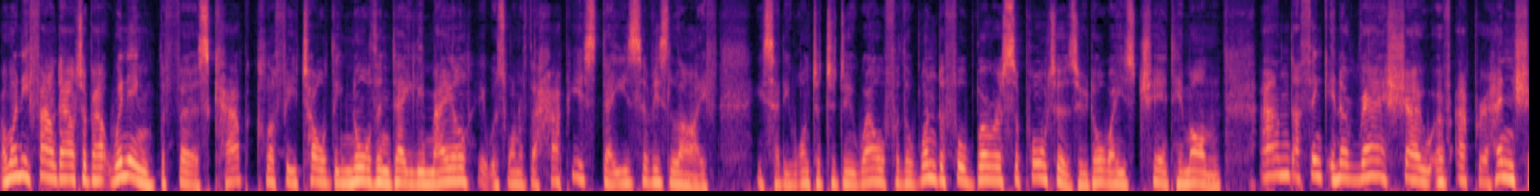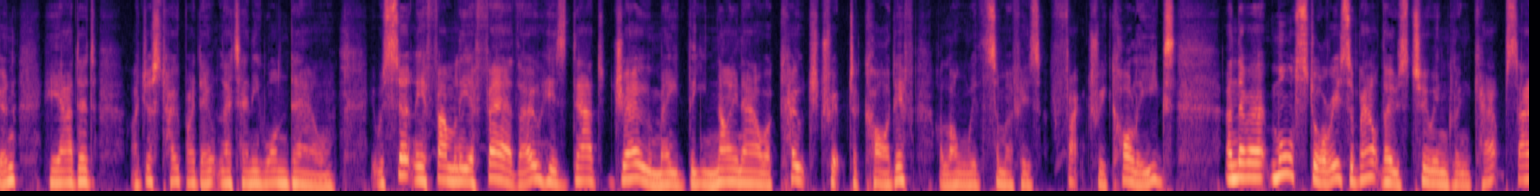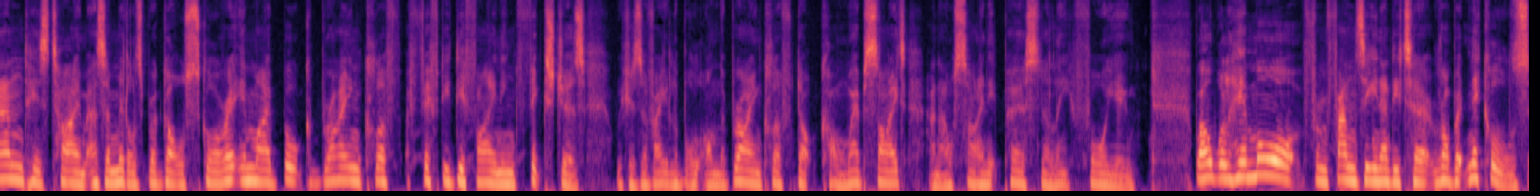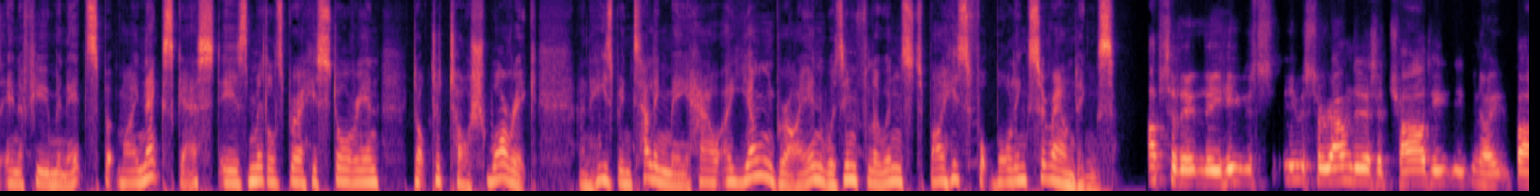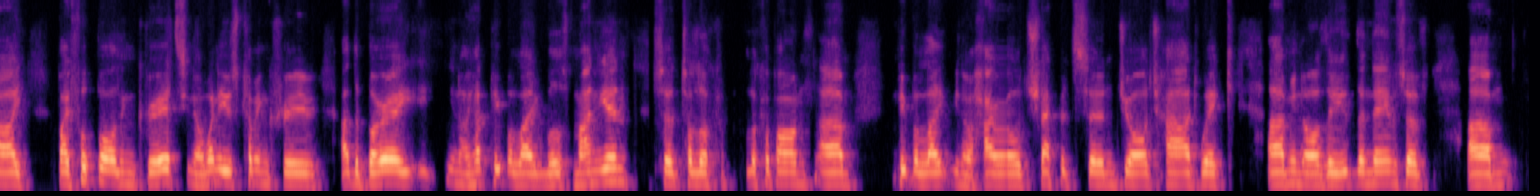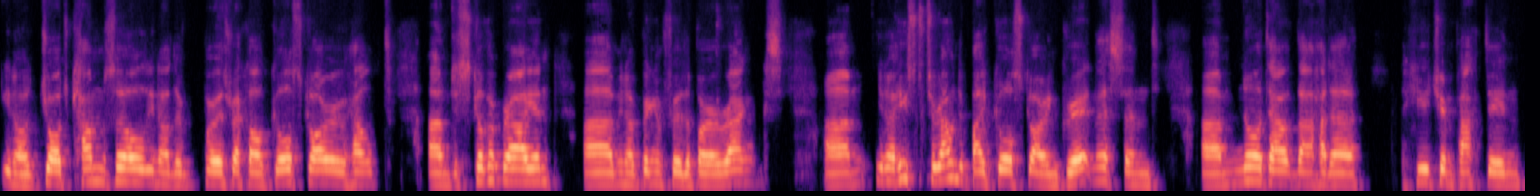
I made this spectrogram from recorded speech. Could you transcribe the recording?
And when he found out about winning the first cap, Cloughie told the Northern Daily Mail it was one of the happiest days of his life. He said he wanted to do well for the wonderful Borough supporters who'd always cheered him on. And I think in a rare show of apprehension, he added, I just hope I don't let anyone down. It was certainly a family affair, though. His dad, Joe, made the nine hour coach trip to Cardiff along with some of his factory colleagues. And there are more stories about those two England caps and his time as a Middlesbrough goal scorer in my book, Brian Clough 50 Defining Fixtures, which is available on the brianclough.com website, and I'll sign it personally for you. Well, we'll hear more from fanzine editor Robert Nichols in a few minutes, but my next guest is Middlesbrough historian Dr. Tosh Warwick, and he's been telling me how a young Brian was influenced by his footballing surroundings. Absolutely, he was he was surrounded as a child. He, you know, by by footballing greats. You know, when he was coming through at the Borough, you know, he had people like Wilf Mannion to to look look upon. Um, people like you know Harold Shepherdson, George Hardwick. Um, you know the the names of um, you know George Camsell. You know the Borough's record goal scorer who helped um, discover Brian. Um, you know, bring him through the Borough ranks. Um, you know, he's surrounded by goal scoring greatness, and um, no doubt that had a, a, huge impact in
